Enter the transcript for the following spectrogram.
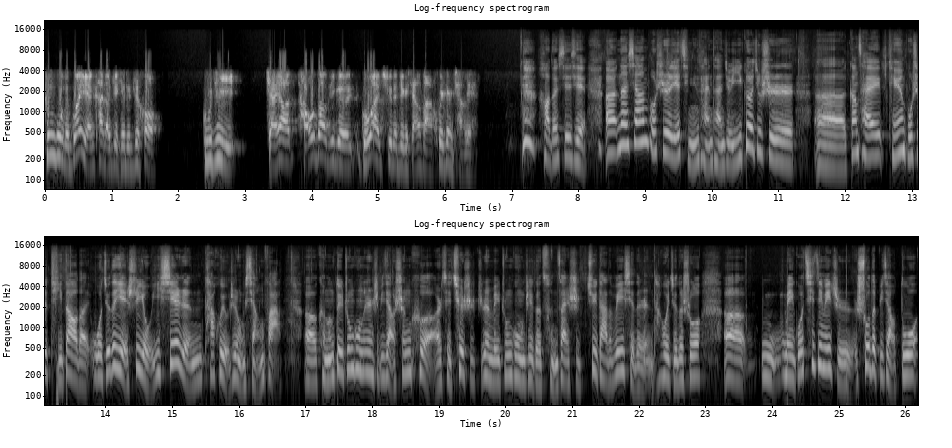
中共的官员看到这些了之后，估计想要逃到这个国外去的这个想法会更强烈。好的，谢谢。呃，那肖恩博士也请您谈谈，就一个就是呃，刚才田园博士提到的，我觉得也是有一些人他会有这种想法，呃，可能对中共的认识比较深刻，而且确实认为中共这个存在是巨大的威胁的人，他会觉得说，呃，嗯，美国迄今为止说的比较多，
